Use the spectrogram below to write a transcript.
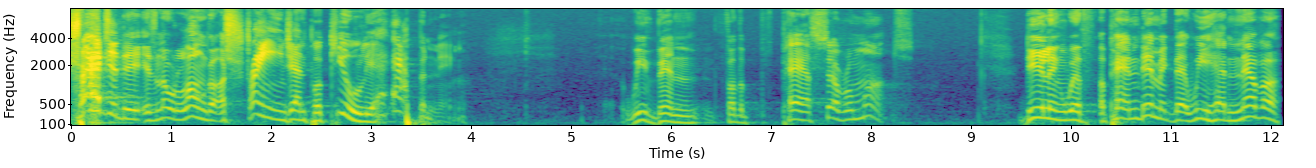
tragedy is no longer a strange and peculiar happening. We've been, for the past several months, dealing with a pandemic that we had never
